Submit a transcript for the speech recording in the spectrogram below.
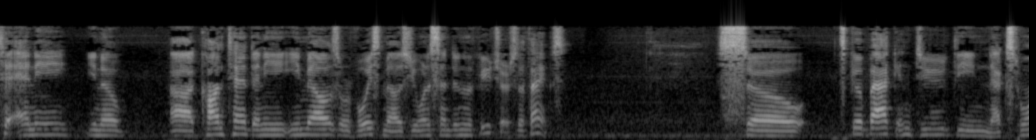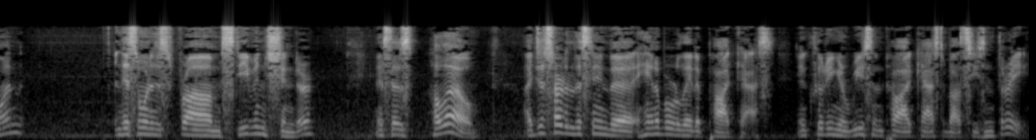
to any you know uh, content, any emails or voicemails you want to send in, in the future. So thanks. So let's go back and do the next one. And this one is from Steven Schinder. And it says, Hello. I just started listening to Hannibal related podcasts, including a recent podcast about season three.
